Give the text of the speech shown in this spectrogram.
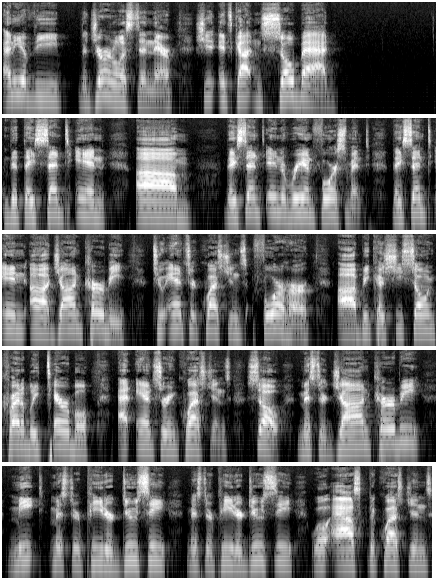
any of the the journalists in there. She it's gotten so bad that they sent in. Um, they sent in a reinforcement. They sent in uh, John Kirby to answer questions for her uh, because she's so incredibly terrible at answering questions. So, Mr. John Kirby, meet Mr. Peter Doocy. Mr. Peter Doocy will ask the questions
